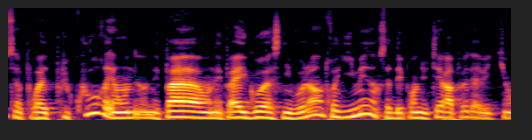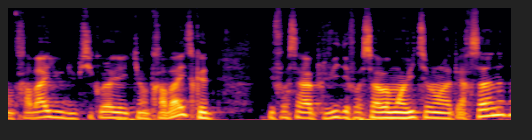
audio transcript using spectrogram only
ça pourrait être plus court et on n'est pas, on n'est pas égaux à ce niveau-là, entre guillemets. Donc ça dépend du thérapeute avec qui on travaille ou du psychologue avec qui on travaille. Parce que des fois ça va plus vite, des fois ça va moins vite selon la personne.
